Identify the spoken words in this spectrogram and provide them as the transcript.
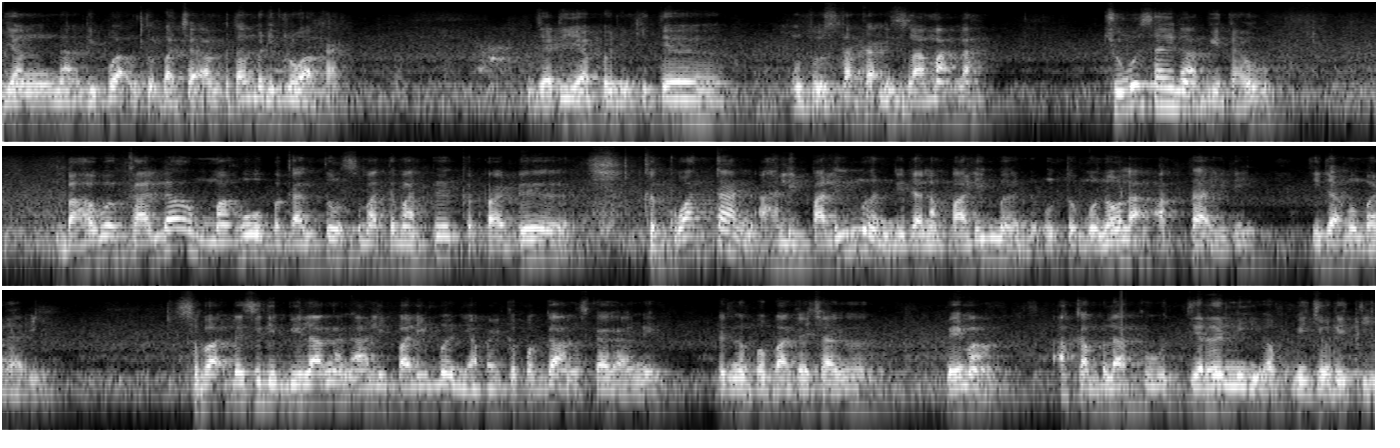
yang nak dibuat untuk bacaan pertama dikeluarkan. Jadi apa ni kita untuk setakat ni selamatlah. Cuma saya nak beritahu bahawa kalau mahu bergantung semata-mata kepada kekuatan ahli parlimen di dalam parlimen untuk menolak akta ini tidak memadai. Sebab dari segi bilangan ahli parlimen yang mereka pegang sekarang ni dengan berbagai cara memang akan berlaku tyranny of majority.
